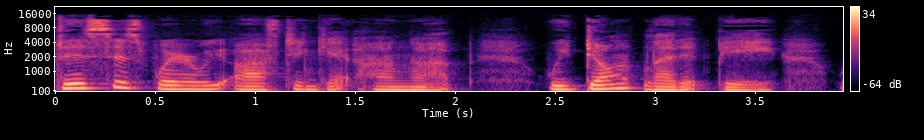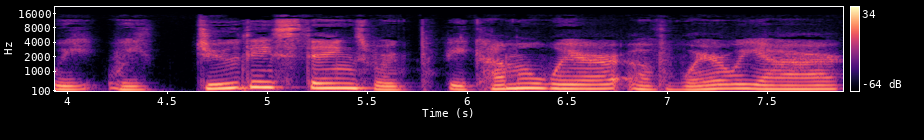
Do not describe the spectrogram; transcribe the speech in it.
This is where we often get hung up. We don't let it be. We, we do these things, we become aware of where we are,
